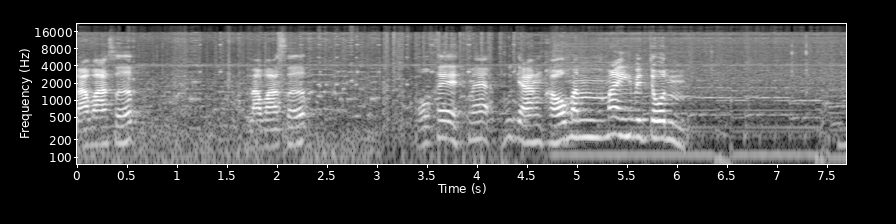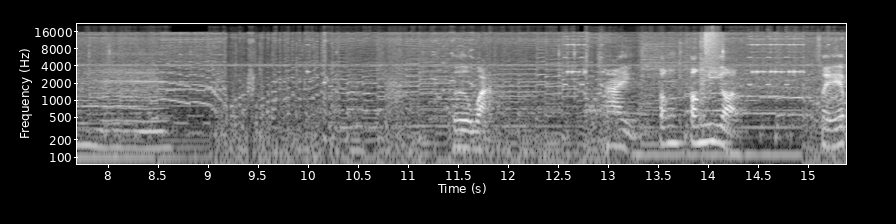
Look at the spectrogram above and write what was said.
ลาวาเซิร์ฟลาวาเซิร์ฟโอเคแม่ทุกอย่างเผามันไหม้เป็นจุน ออว่ะ ใช่ ต้อง ต้องนี่ก่อน เซฟ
